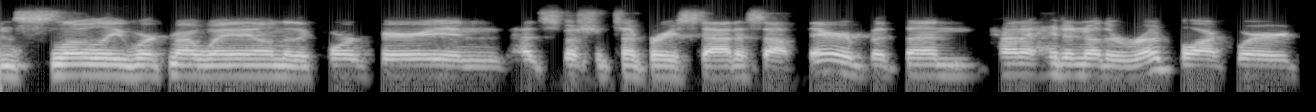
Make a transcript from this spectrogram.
and slowly worked my way onto the Korn Ferry and had special temporary status out there. But then kind of hit another roadblock where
